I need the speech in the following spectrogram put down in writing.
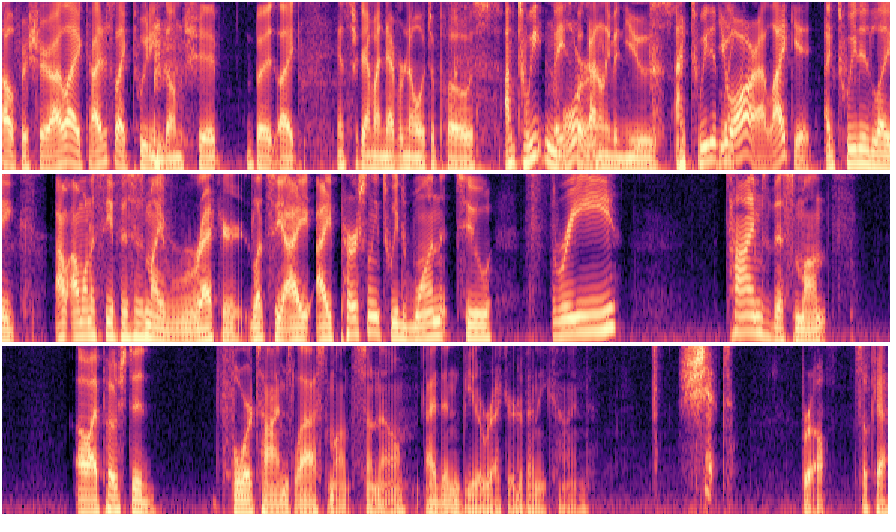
Oh, for sure. I like. I just like tweeting dumb shit. But like Instagram, I never know what to post. I'm tweeting Facebook, more. I don't even use. I tweeted You like, are. I like it. I tweeted like I, I want to see if this is my record. Let's see. I I personally tweeted one, two, three times this month. Oh, I posted four times last month, so no, I didn't beat a record of any kind. Shit. bro. It's okay.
